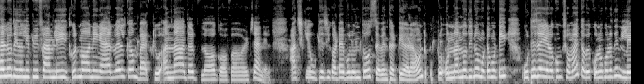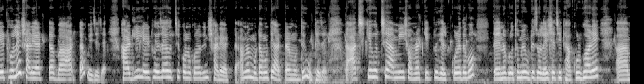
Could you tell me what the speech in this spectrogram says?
Hello Dinalipi family, good morning and welcome back to another vlog of our channel. আজকে উঠেছি কটায় বলুন তো? সেভেন থার্টি অ্যারাউন্ড অন্যান্য দিনও মোটামুটি উঠে যায় এরকম সময় তবে কোনো কোনো দিন লেট হলে সাড়ে আটটা বা আটটা বেজে যায়। হার্ডলি লেট হয়ে যায় হচ্ছে কোনো কোনো দিন সাড়ে আটটা। আমরা মোটামুটি আটটার মধ্যে উঠে যাই। তা আজকে হচ্ছে আমি সম্রাটকে একটু হেল্প করে দেবো। তাই জন্য প্রথমে উঠে চলে এসেছি ঠাকুর ঘরে।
